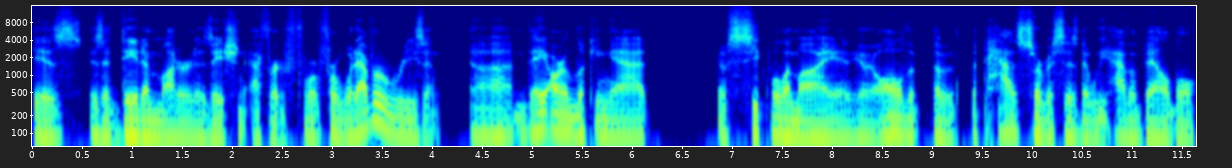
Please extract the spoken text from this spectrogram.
is is a data modernization effort for for whatever reason. Uh, they are looking at you know SQL MI and you know all the, the the PaaS services that we have available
